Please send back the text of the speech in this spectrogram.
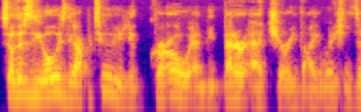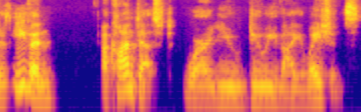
so there's the, always the opportunity to grow and be better at your evaluations there's even a contest where you do evaluations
